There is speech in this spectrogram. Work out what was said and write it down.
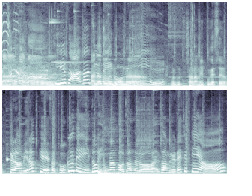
아 가방 뒤에서 안아주네 안아주는 거구나. 곰이. 이것도 잘하면 예쁘겠어요 그럼 이렇게 해서 도그데이도 인간 버전으로 완성을 해줄게요.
